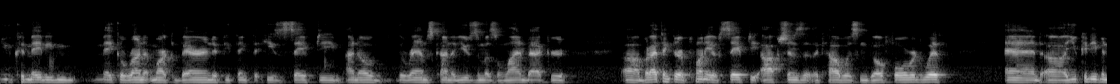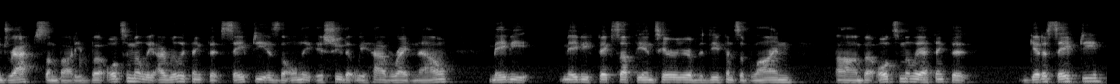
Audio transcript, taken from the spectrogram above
You could maybe m- make a run at Mark Barron if you think that he's a safety. I know the Rams kind of use him as a linebacker, uh, but I think there are plenty of safety options that the Cowboys can go forward with and uh, you could even draft somebody. But ultimately, I really think that safety is the only issue that we have right now. Maybe maybe fix up the interior of the defensive line, um, but ultimately, I think that get a safety,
